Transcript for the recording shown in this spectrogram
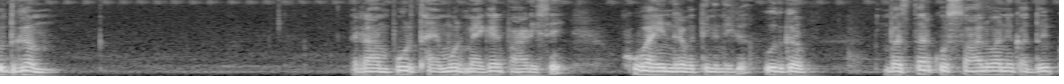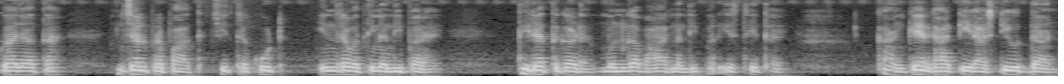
उद्गम, रामपुर, थैमूर मैगर पहाड़ी से हुआ इंद्रावती नदी का उद्गम। बस्तर को सालवाने का द्वीप कहा जाता है। जलप्रपात, चित्रकूट, इंद्रावती नदी पर है। तीरथगढ़ मुनगा बहार नदी पर स्थित है। कांकेर घाटी राष्ट्रीय उद्यान,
